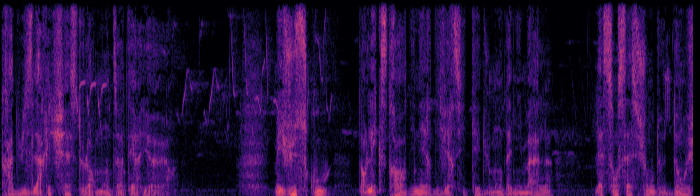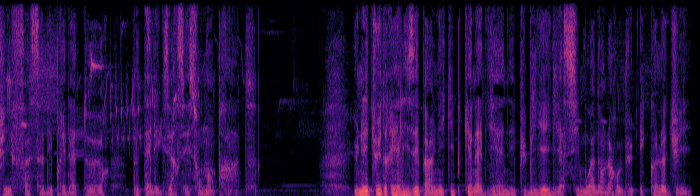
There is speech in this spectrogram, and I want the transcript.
traduisent la richesse de leurs mondes intérieurs. Mais jusqu'où, dans l'extraordinaire diversité du monde animal, la sensation de danger face à des prédateurs peut-elle exercer son empreinte? Une étude réalisée par une équipe canadienne et publiée il y a six mois dans la revue Ecology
